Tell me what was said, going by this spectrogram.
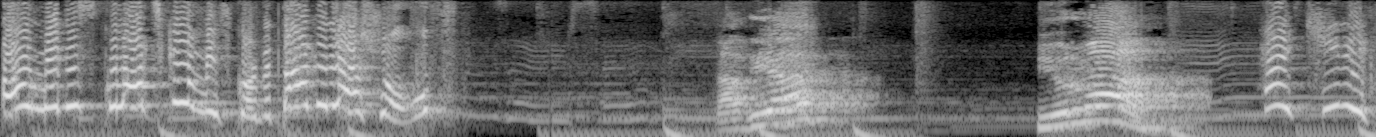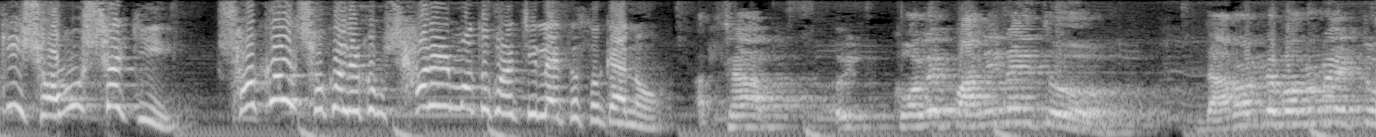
আমার মেয়ে স্কুল আজকেও মিস করবে। তাড়াতাড়ি আসো উফ। নাদিয়া? পিওর মা কি রে কি সমস্যা কি? সকাল সকাল এরকম সারের মতো করে চিল্লাইতেছো কেন? আচ্ছা ওই কলে পানি নাই তো। দারোয়ানকে বলো না একটু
